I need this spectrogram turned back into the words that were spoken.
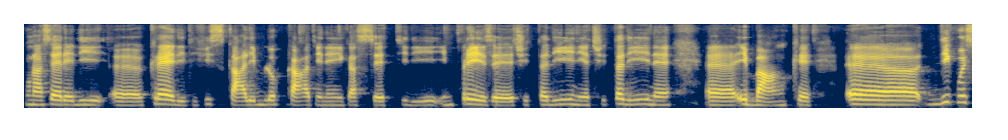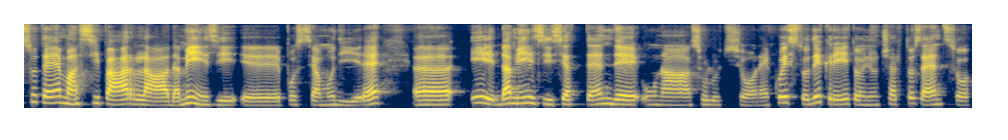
una serie di, ehm, crediti fiscali bloccati nei cassetti di imprese, cittadini e cittadine, ehm, e banche. Ehm, di questo tema si parla da mesi, ehm, possiamo dire, ehm, e da mesi si attende una soluzione. Questo decreto in un certo senso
